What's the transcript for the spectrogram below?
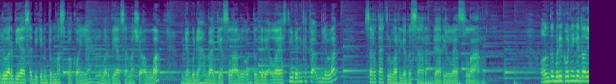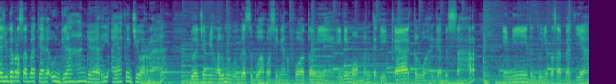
Luar biasa bikin gemes pokoknya Luar biasa Masya Allah. Mudah-mudahan bahagia selalu untuk Dedek Lesti dan kakak Bilar Serta keluarga besar dari Leslar. Untuk berikutnya kita lihat juga persahabat ya Ada unggahan dari Ayah Kejora. Dua jam yang lalu mengunggah sebuah postingan foto nih. Ini momen ketika keluarga besar Ini tentunya persahabat ya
